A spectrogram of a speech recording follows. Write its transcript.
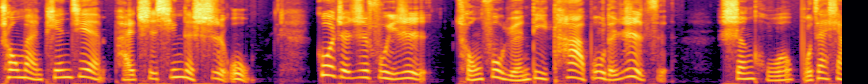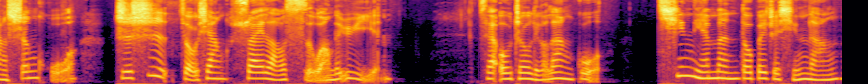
充满偏见，排斥新的事物，过着日复一日重复原地踏步的日子，生活不再像生活，只是走向衰老死亡的预言。在欧洲流浪过，青年们都背着行囊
